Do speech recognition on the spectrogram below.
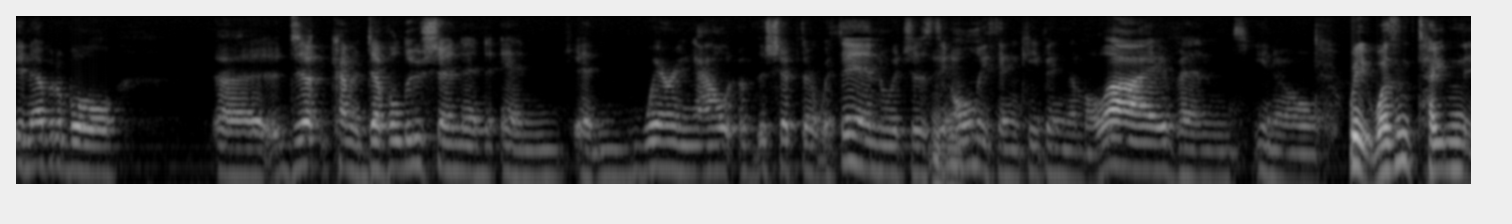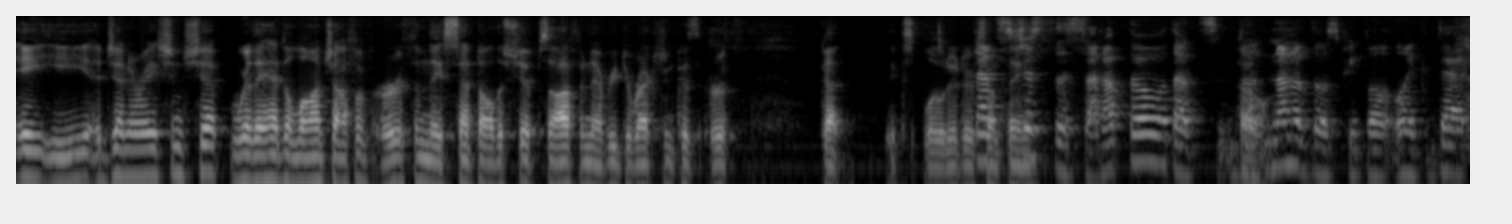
inevitable uh, de- kind of devolution and and and wearing out of the ship they're within which is the Mhm. only thing keeping them alive and you know Wait, wasn't Titan AE a generation ship where they had to launch off of Earth and they sent all the ships off in every direction because Earth exploded or that's something? That's just the setup though that's the, Oh. none of those people like that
